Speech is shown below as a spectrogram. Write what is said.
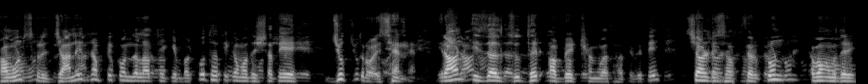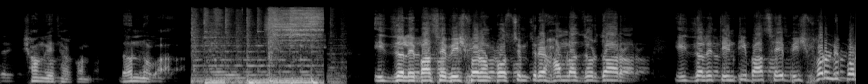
কমেন্টস করে জানিয়ে দিন আপনি কোন জেলা থেকে বা কোথা থেকে আমাদের সাথে যুক্ত রয়েছেন? ইরান ইসরায়েল যুদ্ধের আপডেট সংবাদ হাতে পেতে চ্যানেলটি সাবস্ক্রাইব করুন এবং আমাদের সঙ্গে থাকুন। ধন্যবাদ। ইসরায়েলে বাসে বিস্ফোরণ পশ্চিম তীরে হামলা জোরদার ইসরায়েলে তিনটি বাসে বিস্ফোরণের পর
